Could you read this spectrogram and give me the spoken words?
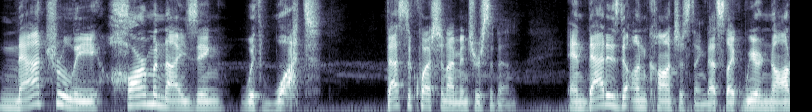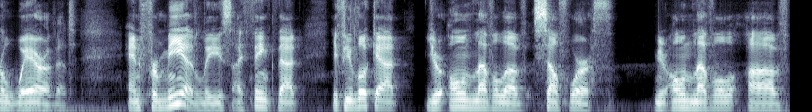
naturally harmonizing with what? That's the question I'm interested in. And that is the unconscious thing. That's like we're not aware of it. And for me, at least, I think that if you look at your own level of self worth, your own level of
